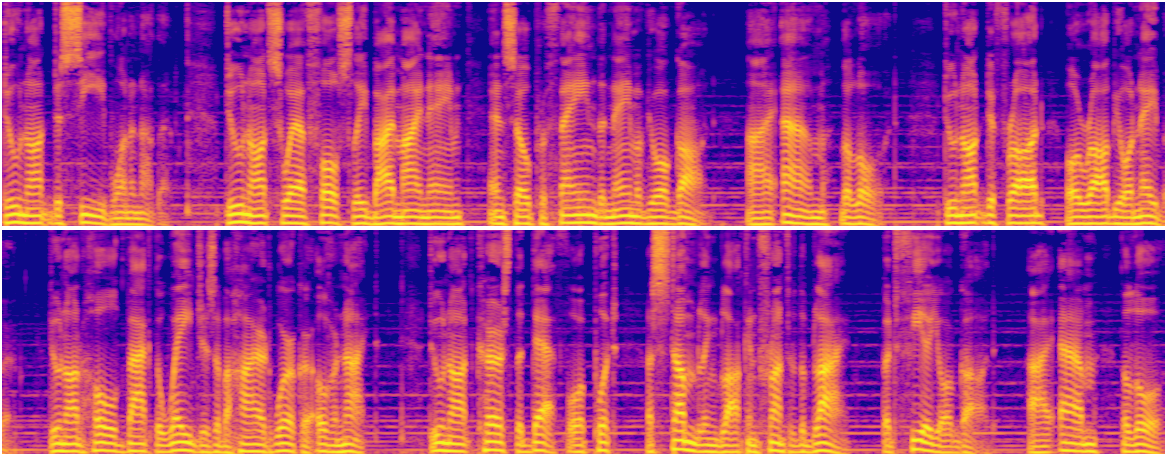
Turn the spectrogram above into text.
Do not deceive one another. Do not swear falsely by my name, and so profane the name of your God. I am the Lord. Do not defraud or rob your neighbor. Do not hold back the wages of a hired worker overnight. Do not curse the deaf or put a stumbling block in front of the blind, but fear your God. I am the Lord.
